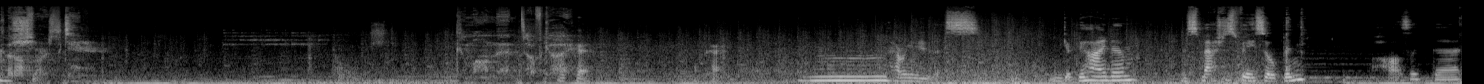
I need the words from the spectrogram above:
Cut off our skin. Okay. Okay. Mm, how are we gonna do this? Get behind him and smash his face open. Pause like that.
